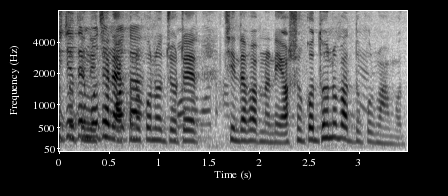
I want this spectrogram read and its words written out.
নিজেদের মধ্যে এখনও কোনো জোটের চিন্তা ভাবনা নেই। অসংখ্য ধন্যবাদ দুপুর মাহমুদ।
